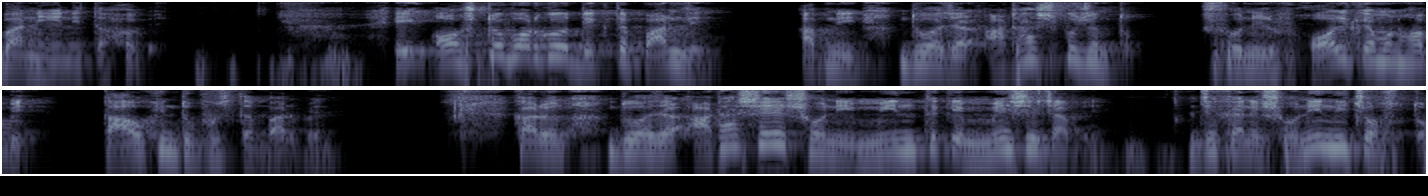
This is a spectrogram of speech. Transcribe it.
বানিয়ে নিতে হবে। এই অষ্টবর্গ দেখতে পারলে আপনি দু হাজার আঠাশ পর্যন্ত শনির ফল কেমন হবে তাও কিন্তু বুঝতে পারবেন। কারণ দু হাজার আঠাশে শনি মিন থেকে মেশে যাবে, যেখানে শনি নিচস্ত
